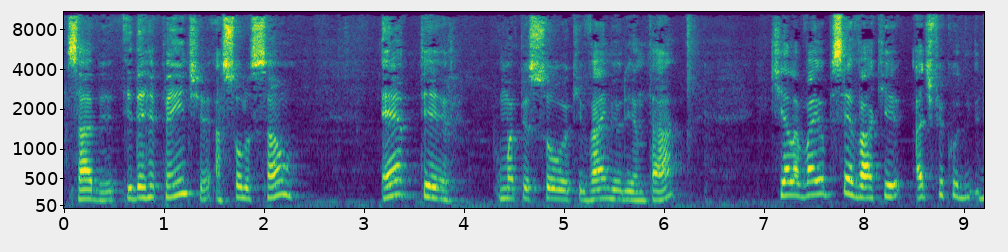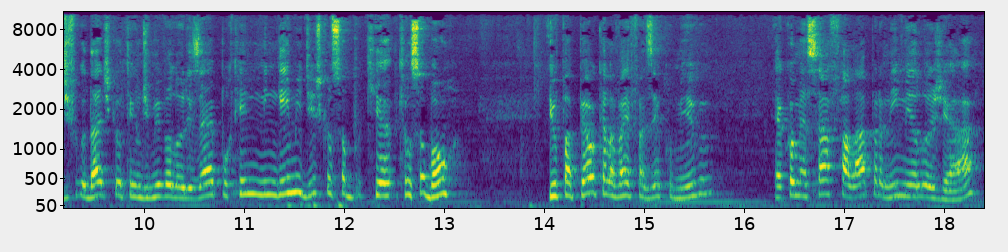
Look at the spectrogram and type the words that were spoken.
Sabe? E de repente, a solução é ter uma pessoa que vai me orientar, que ela vai observar que a dificuldade que eu tenho de me valorizar é porque ninguém me diz que eu sou, que, que eu sou bom. E o papel que ela vai fazer comigo é começar a falar para mim, me elogiar,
